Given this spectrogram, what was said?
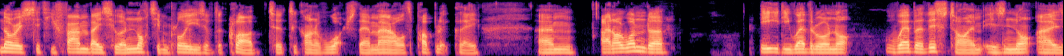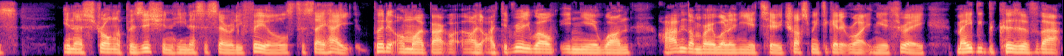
Norwich City fan base who are not employees of the club to to kind of watch their mouths publicly, um, and I wonder, Edie, whether or not Webber this time is not as in as strong a position he necessarily feels to say, hey, put it on my back. I, I, did really well in year one. I haven't done very well in year two. Trust me to get it right in year three. Maybe because of that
